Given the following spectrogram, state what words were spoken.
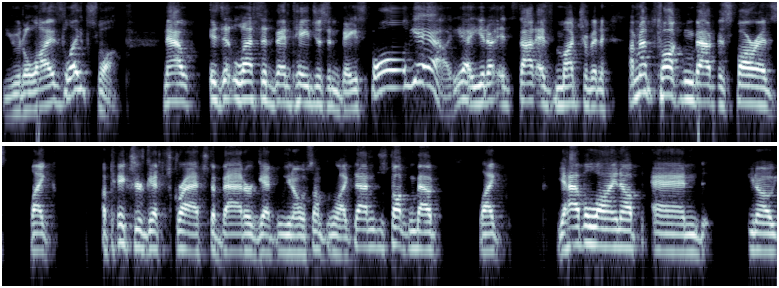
utilize late swap. Now, is it less advantageous in baseball? Yeah, yeah. You know, it's not as much of an. I'm not talking about as far as like a pitcher gets scratched, a batter get, you know, something like that. I'm just talking about like you have a lineup and you know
